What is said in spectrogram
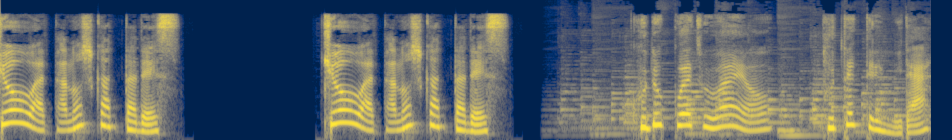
今日は楽しかったです。今日は楽しかったです。 구독과 좋아요 부탁드립니다.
